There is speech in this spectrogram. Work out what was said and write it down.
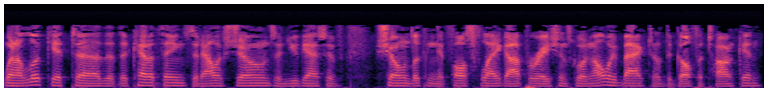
When I look at uh, the, the kind of things that Alex Jones and you guys have shown looking at false flag operations going all the way back to the Gulf of Tonkin,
